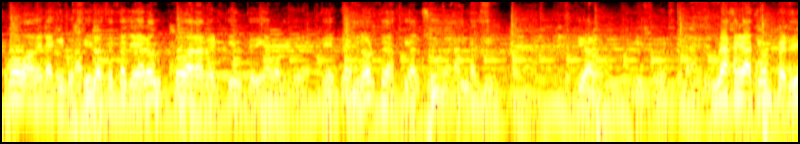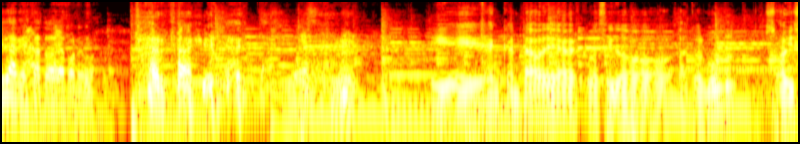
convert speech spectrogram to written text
¿cómo va a haber aquí? Pues sí, los celtas llegaron toda la vertiente, digamos, de- desde el norte hacia el sur hasta aquí, efectivamente. Y eso es una generación perdida que está todavía por demostrar. Y encantado de haber conocido a todo el mundo. Sois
